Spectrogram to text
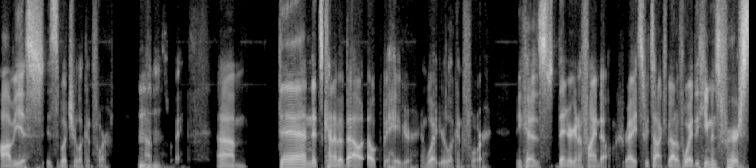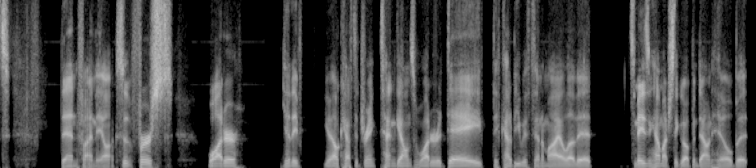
obvious is what you're looking for out Mhm. Um, then it's kind of about elk behavior and what you're looking for, because then you're going to find elk, right? So we talked about avoid the humans first, then find the elk. So first, water. You know, they've you know elk have to drink 10 gallons of water a day. They've got to be within a mile of it. It's amazing how much they go up and down hill, but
